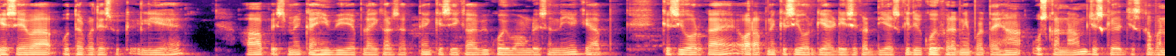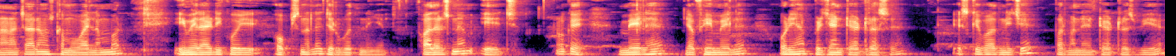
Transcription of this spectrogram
ये सेवा उत्तर प्रदेश के लिए है। आप इसमें कहीं भी अप्लाई कर सकते हैं। किसी का भी कोई बाउंडेशन नहीं है कि आप किसी और का है और आपने किसी और की आईडी से कर दिया। इसके लिए कोई फ़र्क नहीं पड़ता। यहाँ उसका नाम, जिसके, जिसका बनाना चाह रहे हैं, उसका मोबाइल नंबर ईमेल आईडी कोई ऑप्शनल है, ज़रूरत नहीं है। Father's name age okay male है या फीमेल है और यहाँ प्रेजेंट एड्रेस है। इसके बाद नीचे परमानेंट एड्रेस भी है।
